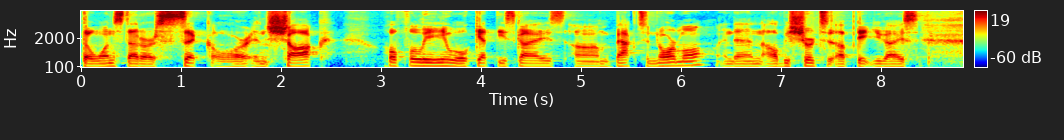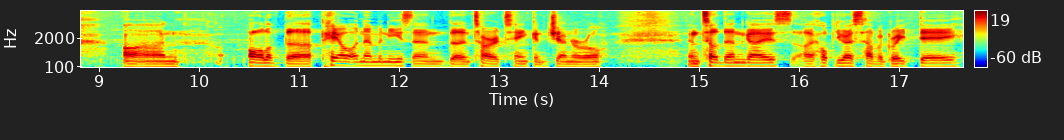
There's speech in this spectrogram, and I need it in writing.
the ones that are sick or in shock hopefully we'll get these guys um, back to normal and then I'll be sure to update you guys on all of the pale anemones and the entire tank in general. Until then guys, I hope you guys have a great day.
